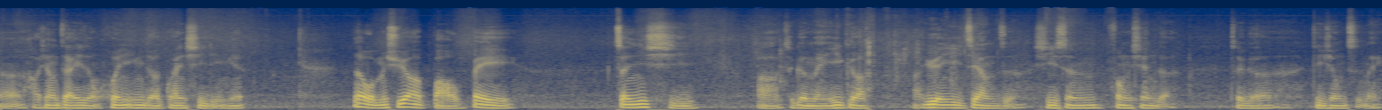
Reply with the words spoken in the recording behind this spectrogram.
呃，好像在一种婚姻的关系里面，那我们需要宝贝、珍惜啊，这个每一个啊愿意这样子牺牲奉献的这个弟兄姊妹。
